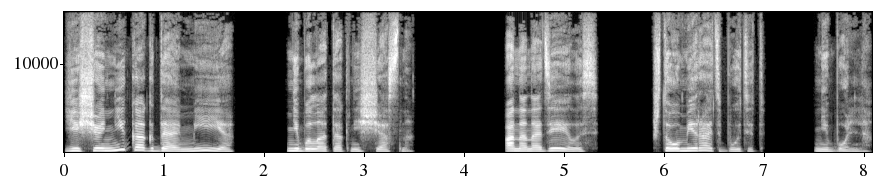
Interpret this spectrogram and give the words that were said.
Еще никогда Мия не была так несчастна. Она надеялась, что умирать будет не больно.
